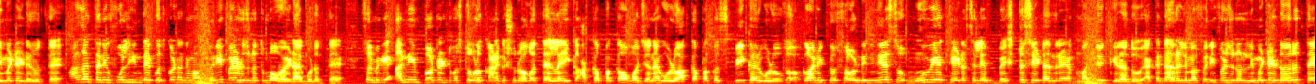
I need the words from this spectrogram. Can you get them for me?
ಲಿಮಿಟೆಡ್ ಇರುತ್ತೆ. ಹಾಗಂತ ನೀವು ಫುಲ್ ಹಿಂದೆ ಕೂತ್ಕೊಂಡ್ರೆ ನಿಮ್ಮ ಫೆರಿಫೆರಲ್ ವಿಷನ್ ತುಂಬಾ ವೈಡ್ ಆಗ್ಬಿಡುತ್ತೆ. ಸೊ ನಿಮಗೆ ಅನ್ಇಂಪಾರ್ಟೆಂಟ್ ವಸ್ತುಗಳು ಕಾಣಕ್ಕೆ ಶುರು ಆಗುತ್ತೆ. ಲೈಕ್ ಅಕ್ಕಪಕ್ಕ ಹೋಗೋ ಜನಗಳು, ಅಕ್ಕಪಕ್ಕ ಸ್ಪೀಕರ್ಗಳು so according to sound engineers movie theatres ಅಲ್ಲಿ ಬೆಸ್ಟ್ ಸೀಟ್ ಅಂದ್ರೆ ಮಧ್ಯಕ್ಕಿರೋದು ಯಾಕಂದ್ರೆ ಅದರಲ್ಲಿ ನಿಮ್ಮ ಫೆರಿಫೆರಲ್ ಲಿಮಿಟೆಡ್ ಇರುತ್ತೆ,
